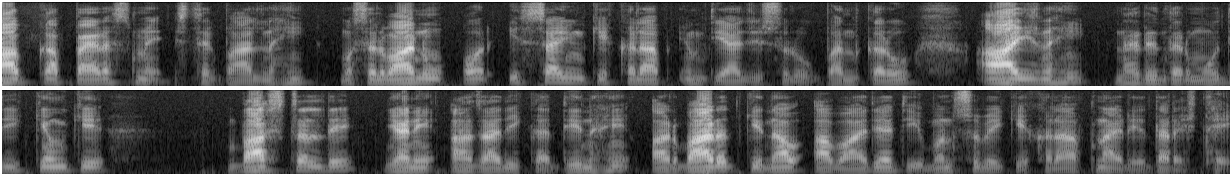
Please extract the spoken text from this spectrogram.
آپ کا پیرس میں استقبال نہیں مسلمانوں اور عیسائیوں کے خلاف امتیازی سلوک بند کرو آج نہیں نریندر مودی کیونکہ باسٹل ڈے یعنی آزادی کا دن ہے اور بھارت کے نو آبادیاتی منصوبے کے خلاف نعرے درج تھے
